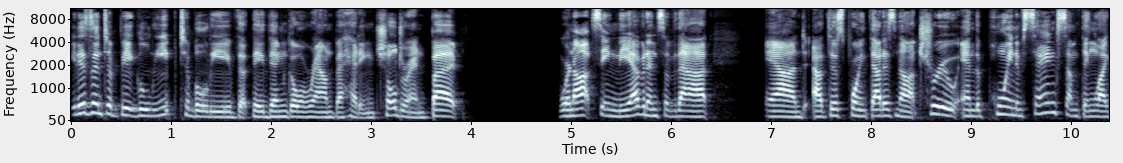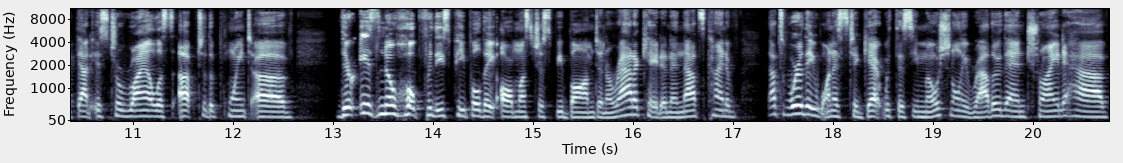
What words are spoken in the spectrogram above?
it isn't a big leap to believe that they then go around beheading children, but we're not seeing the evidence of that. And at this point, that is not true. And the point of saying something like that is to rile us up to the point of there is no hope for these people. They all must just be bombed and eradicated. And that's kind of that's where they want us to get with this emotionally rather than trying to have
